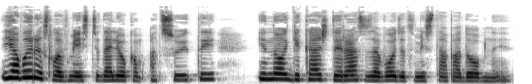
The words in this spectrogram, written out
Я выросла в месте далеком от суеты, и ноги каждый раз заводят в места подобные.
